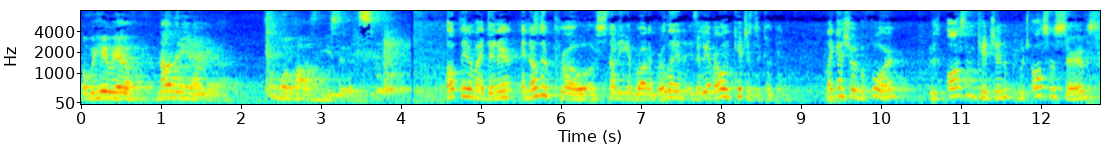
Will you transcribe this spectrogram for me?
Over here we have Nandini and Irina, some more Politics of the EU students. Update on my dinner. Another pro of studying abroad in Berlin is that we have our own kitchens to cook in. Like I showed before, this awesome kitchen, which also serves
